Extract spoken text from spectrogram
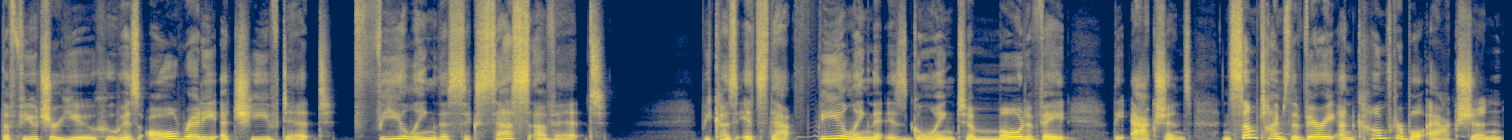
the future you who has already achieved it, feeling the success of it, because it's that feeling that is going to motivate the actions. And sometimes the very uncomfortable action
